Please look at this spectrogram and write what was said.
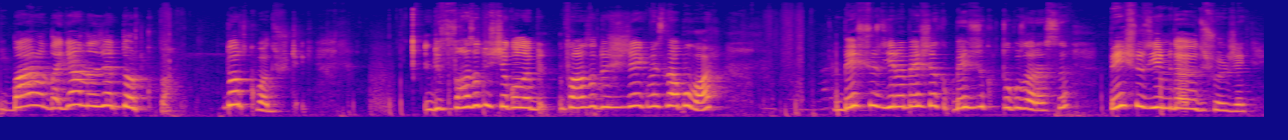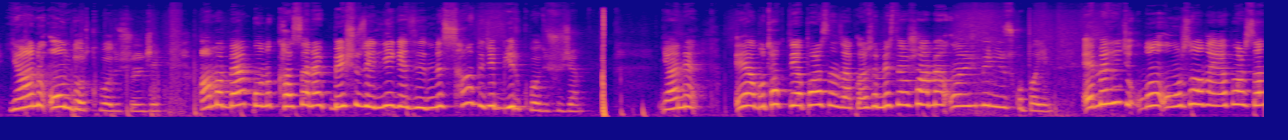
Byron'da yalnızca 4 kupa. 4 kupa düşecek fazla düşecek olabilir. Fazla düşecek mesela bu var. 525 ile 549 arası 524'e düşürecek. Yani 14 kupa düşürecek. Ama ben bunu kasarak 550'ye getirdiğimde sadece 1 kupa düşeceğim. Yani eğer bu taktiği yaparsanız arkadaşlar mesela şu an ben 13.100 kupayım. E ben hiç bunu umursamadan yaparsam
